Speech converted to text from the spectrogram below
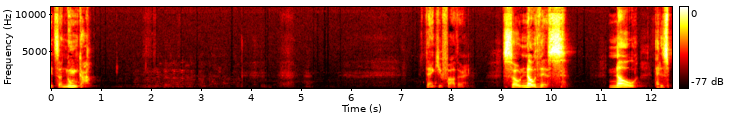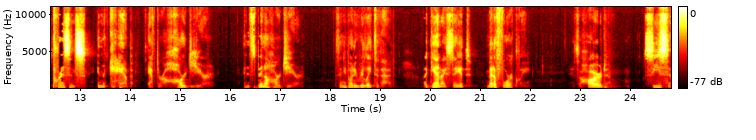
It's a nunca. Thank you, Father. So know this. Know that His presence in the camp after a hard year, and it's been a hard year, does anybody relate to that? Again, I say it metaphorically. It's a hard season.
